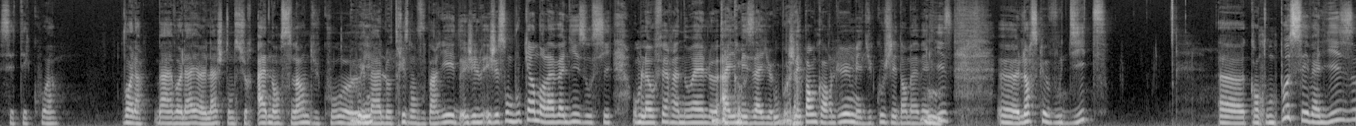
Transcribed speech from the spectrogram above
c'était quoi? Voilà, bah voilà, là je tombe sur Anne Ancelin, du coup, l'autrice dont vous parliez, et j'ai son bouquin dans la valise aussi. On me l'a offert à Noël à mes aïeux. Je l'ai pas encore lu, mais du coup je l'ai dans ma mm. valise. lorsque vous dites quand on pose ses valises,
